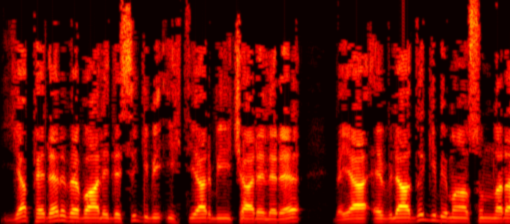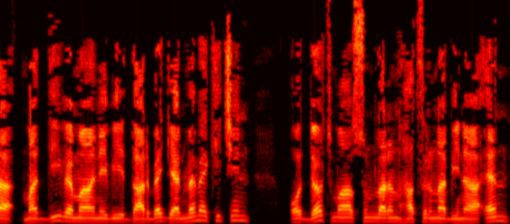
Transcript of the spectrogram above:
ya peder ve validesi gibi ihtiyar biçarelere veya evladı gibi masumlara maddi ve manevi darbe gelmemek için, o dört masumların hatırına binaen,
